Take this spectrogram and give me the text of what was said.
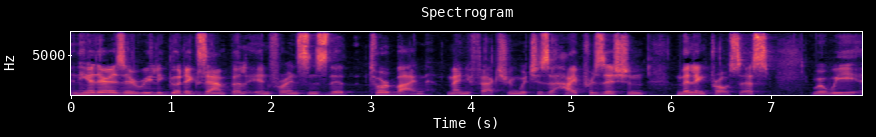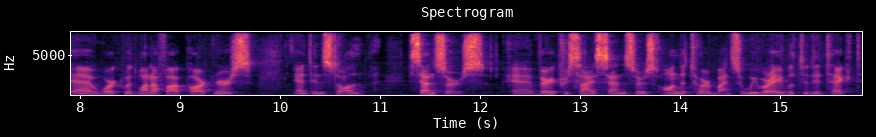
And here there is a really good example in, for instance, the turbine manufacturing, which is a high precision milling process where we uh, worked with one of our partners and installed sensors, uh, very precise sensors on the turbine. So we were able to detect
